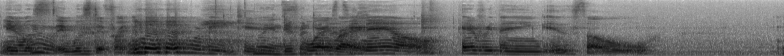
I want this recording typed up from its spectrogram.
You it know, we was. were- it was different. we were being kids. We're in different Whereas times. Right. to now, everything is so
